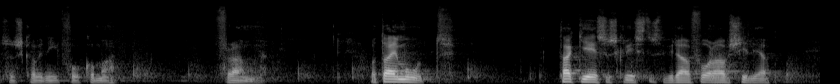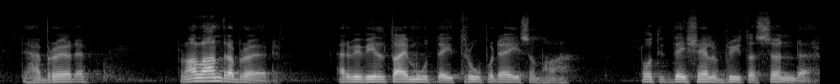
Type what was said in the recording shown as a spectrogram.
Så ska ni få komma fram och ta emot. Tack Jesus Kristus att vi idag får avskilja det här brödet från alla andra bröd. Herre, vi vill ta emot dig, tro på dig som har låtit dig själv brytas sönder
